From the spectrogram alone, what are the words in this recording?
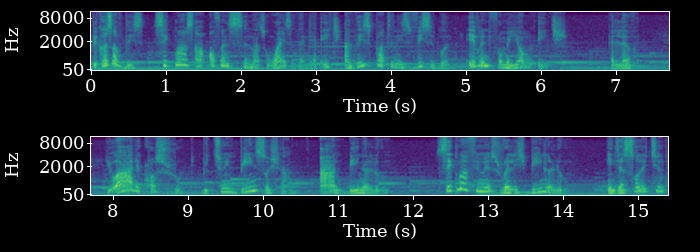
Because of this, Sigmas are often seen as wiser than their age and this pattern is visible even from a young age. 11. You are at a crossroad between being social and being alone. Sigma females relish being alone. In their solitude,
